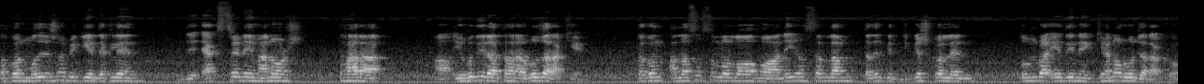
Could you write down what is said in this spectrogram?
তখন মদিনা শরীফে গিয়ে দেখলেন যে এক শ্রেণির মানুষ তাহারা ইহুদিরা তাহারা রোজা রাখে। তখন আল্লাহ সাল্লাল্লাহু আলাইহি ওয়াসাল্লাম তাদেরকে জিজ্ঞেস করলেন, তোমরা এদিনে কেন রোজা রাখো?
